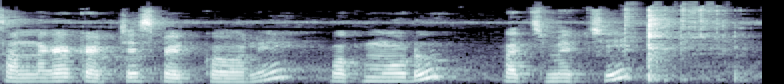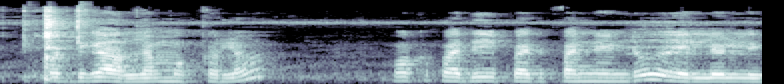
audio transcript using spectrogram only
సన్నగా కట్ చేసి పెట్టుకోవాలి. ఒక మూడు పచ్చిమిర్చి కొద్దిగా అల్లం ముక్కలు ఒక పది పది పన్నెండు వెల్లుల్లి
